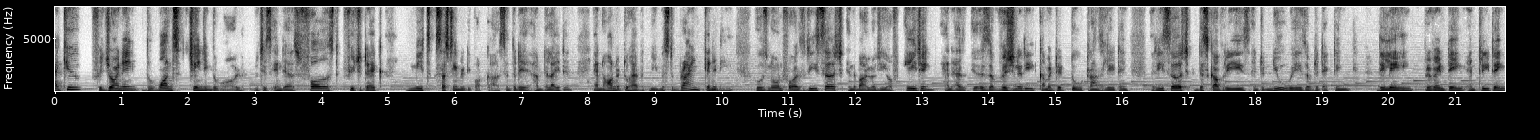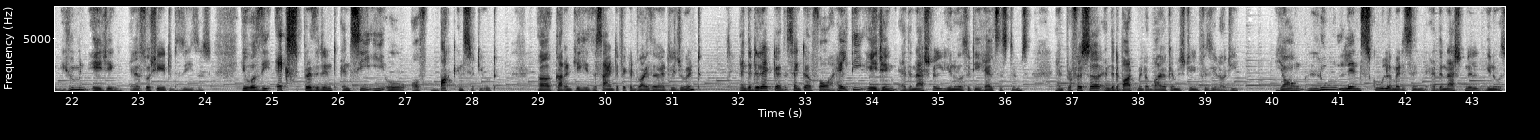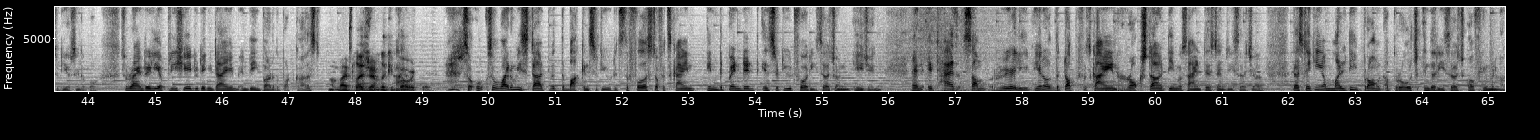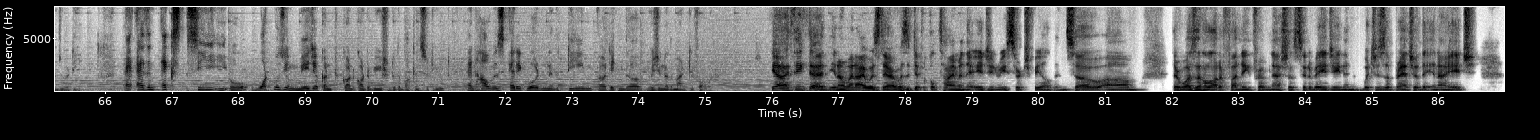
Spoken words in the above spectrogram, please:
Thank you for joining the Ones Changing the World, which is India's first future tech meets sustainability podcast. And today I'm delighted and honored to have with me Mr. Brian Kennedy, who is known for his research in the biology of aging and is a visionary committed to translating research discoveries into new ways of detecting delaying, preventing, and treating human aging and associated diseases. He was the ex president and CEO of Buck Institute. Uh, currently, he's the scientific advisor at Rejuvant and the director at the Center for Healthy Aging at the National University Health Systems and professor in the Department of Biochemistry and Physiology. Yong Loo Lin School of Medicine at the National University of Singapore. So, Brian, really appreciate you taking time and being part of the podcast. Oh, my pleasure. I'm looking forward to it. So, so why don't we start with the Buck Institute? It's the first of its kind independent institute for research on aging, and it has some really, you know, the top of its kind rock star team of scientists and researcher that's taking a multi-pronged approach in the research of human longevity. As an ex CEO, what was your major con- con- contribution to the Buck Institute, and how is Eric Verdin and the team uh, taking the vision of the mantle forward? Yeah, I think that you know when I was there, it was a difficult time in the aging research field, and so um, there wasn't a lot of funding from National Institute of Aging, and which is a branch of the NIH,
